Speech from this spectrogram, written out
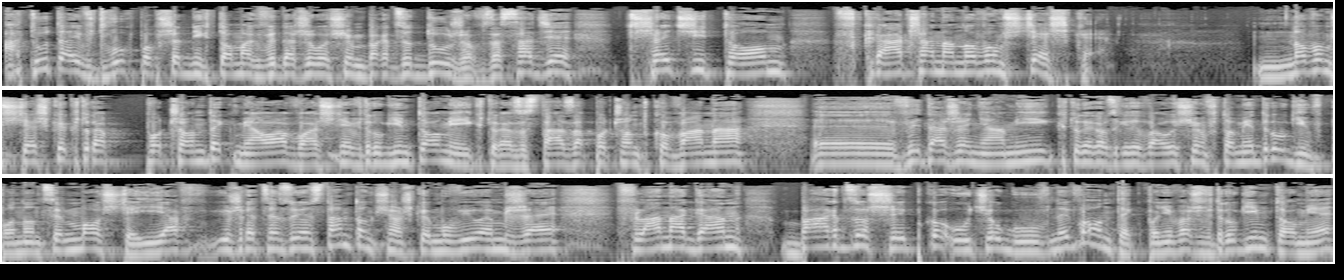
A tutaj w dwóch poprzednich tomach wydarzyło się bardzo dużo. W zasadzie trzeci tom wkracza na nową ścieżkę. Nową ścieżkę, która początek miała właśnie w drugim tomie i która została zapoczątkowana e, wydarzeniami, które rozgrywały się w tomie drugim, w Płonącym Moście. I ja już recenzując tamtą książkę mówiłem, że Flanagan bardzo szybko uciął główny wątek, ponieważ w drugim tomie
